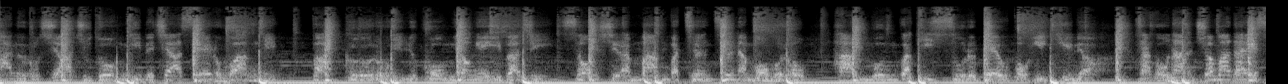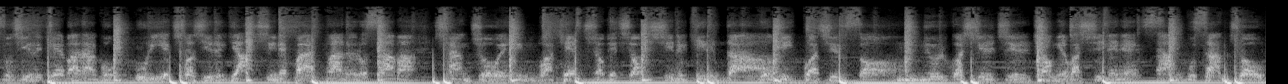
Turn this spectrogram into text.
안으로 자주 독립의 자세로 확립 밖으로 인류 공영의 이바지 성실한 마음과 튼튼한 몸으로 학문과 기술을 배우고 익히며 타고난 저마다의 소질을 개발하고 우리의 처지를 약진의 발판으로 삼아 창조의 힘과 개척의 정신을 기른다. 공익과 질서 문율과 실질 경애와 신의 상부상조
